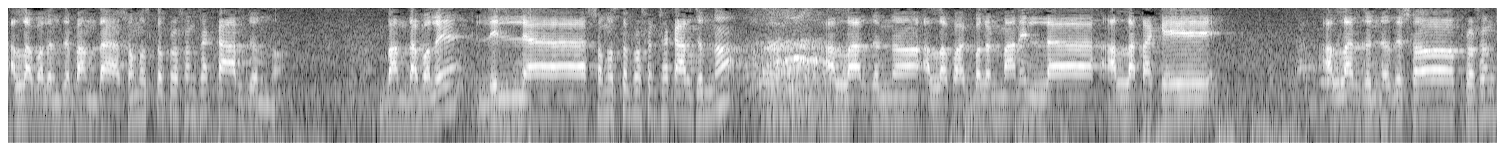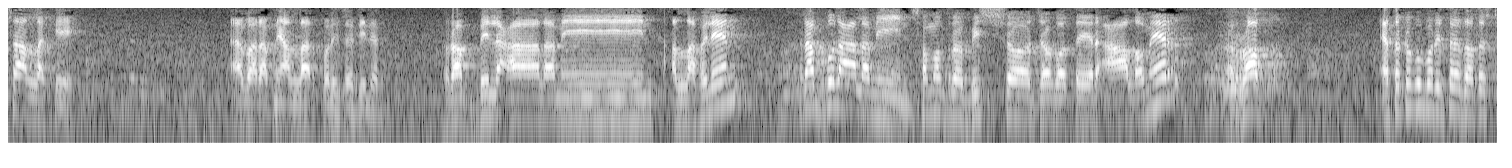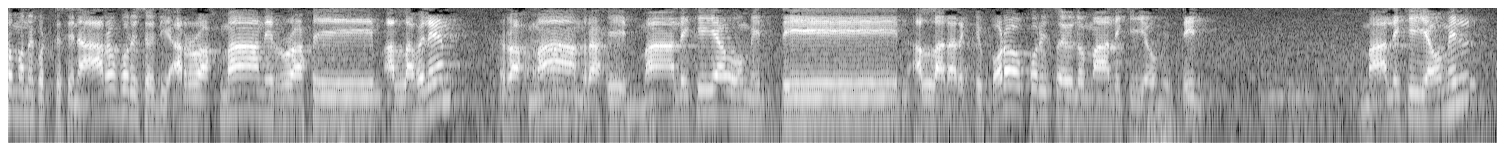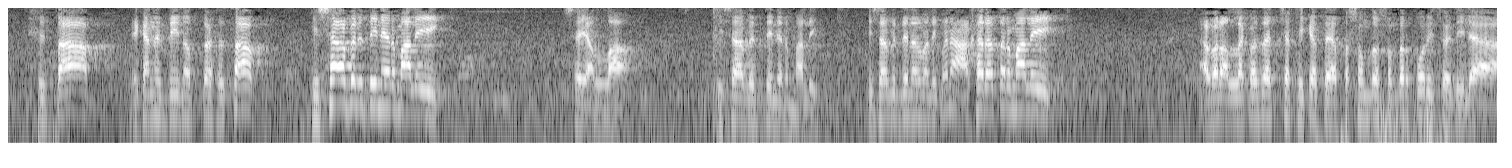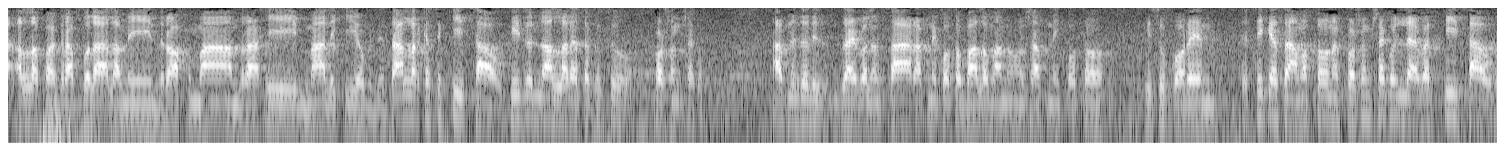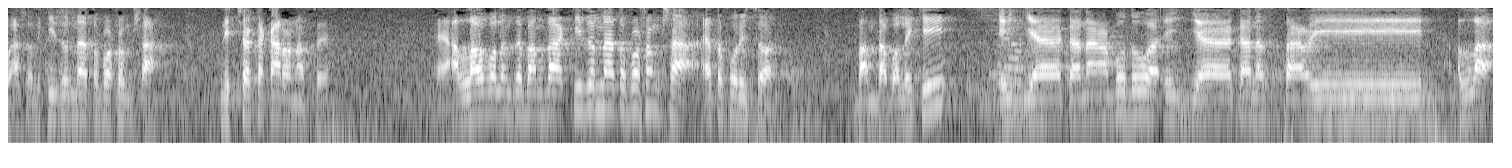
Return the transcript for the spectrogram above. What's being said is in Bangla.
আল্লাহ বলেন যে, বান্দা, সমস্ত প্রশংসা কার জন্য? বান্দা বলে, লিল্লা, সমস্ত প্রশংসা কার জন্য? আল্লাহর জন্য। আল্লাহ পাক বলেন মানিল্লাহ আল্লাহটাকে। আল্লাহর জন্য যে সব প্রশংসা আল্লাহকে। এবার আপনি আল্লাহর পরিচয় দিলেন। রব্বিল আলামিন। আল্লাহ হইলেন রব্বুল আলামিন, সমগ্র বিশ্ব জগতের আলমের রব। এতটুকু পরিচয় যথেষ্ট মনে করতেছি না। আরও পরিচয় দিই। আর রহমান রাহিম। আল্লাহ হইলেন রহমান রাহিম। মালিক আল্লাহর আরেকটি বড় পরিচয় হলো মালিক ইয়াউমিদ্দিন। মালিক ইয়াউমিল হিসাব। এখানে দিন হিসাব। হিসাবের দিনের মালিক সেই আল্লাহ। হিসাবের দিনের মালিক। হিসাবের দিনের মালিক মানে আখেরাতের মালিক। এবার আল্লাহ কাছে আচ্ছা ঠিক আছে, এত সুন্দর সুন্দর পরিচয় দিলা। আল্লাহ পাক রাব্বুল আলমিন, রহমান, রাহিম, মালিক তা আল্লাহর কাছে কি চাও? কি জন্য আল্লাহর এত কিছু প্রশংসা করো? আপনি যদি যাই বলেন, স্যার, আপনি কত ভালো মানুষ, আপনি কত কিছু করেন। ঠিক আছে, আমার তো অনেক প্রশংসা করলে এবার কি চাও? আসলে কি জন্য এত প্রশংসা? নিশ্চয় একটা কারণ আছে। আল্লাহ বলেন যে, বান্দা, কি জন্য এত প্রশংসা, এত পরিচয়? বান্দা বলে কি আল্লাহ,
